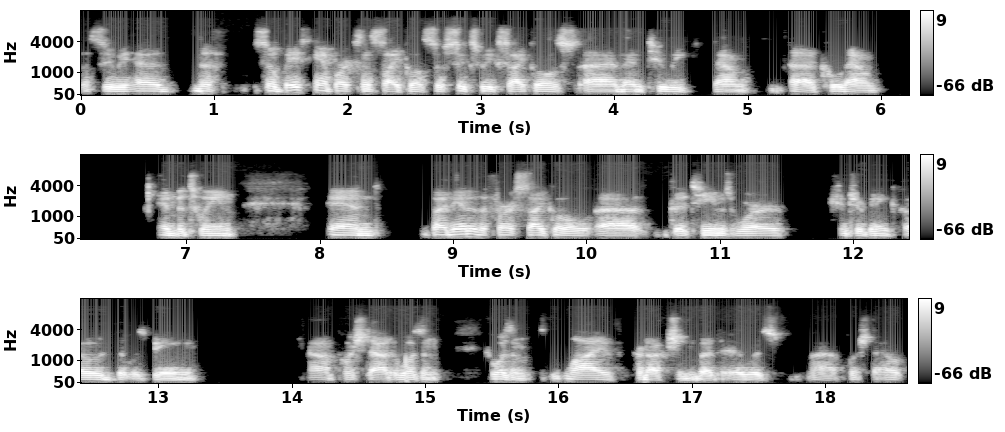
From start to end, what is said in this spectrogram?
Let's see. We had the so Basecamp works in cycles, so six week cycles, uh, and then two week down uh, cool down in between. And by the end of the first cycle, uh, the teams were contributing code that was being uh, pushed out. It wasn't it wasn't live production, but it was uh, pushed out.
